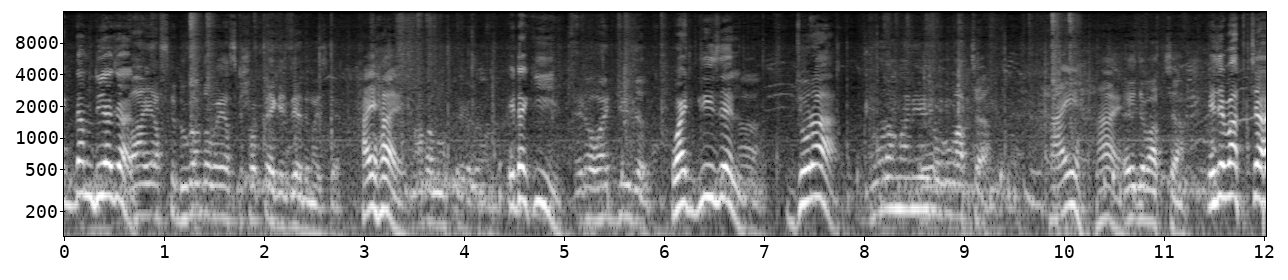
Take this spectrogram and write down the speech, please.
একদম দুই হাজার? ভাই আজকে দোকান তো ভাই আজকে সব প্যাকেজ দিয়ে দেন আজকে। হাই হাই। মাথা নষ্ট হয়ে গেছে এটা কি? এটা হোয়াইট গ্রিজেল হোয়াইট গ্রিজেল। জোড়া? ওরা মানিয়ে নেব বাচ্চা। হাই হাই। এই এই যে বাচ্চা? এই যে বাচ্চা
